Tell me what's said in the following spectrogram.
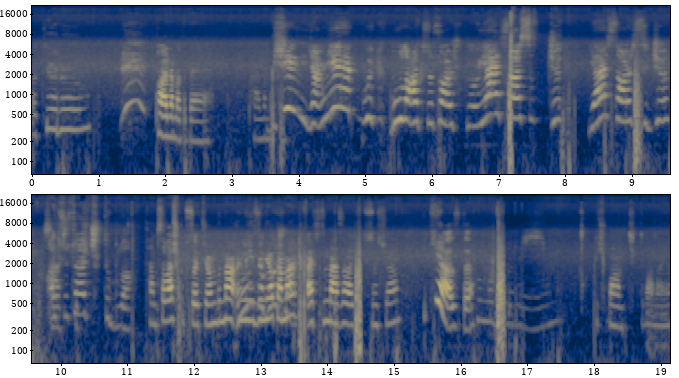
Bakıyorum. Parlamadı be. Parlamadı. Bir şey diyeceğim. Niye hep bu buğla aksesuar çıkıyor? Yer sarsıcı, yer sarsıcı aksesuar çıktı bula. Tam savaş kutusu açıyorum. Bundan Neyse, ümidim boş yok ama ver. açtım ben savaş kutusunu şu an. 2 yazdı. 3 puan çıktı bana ya.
